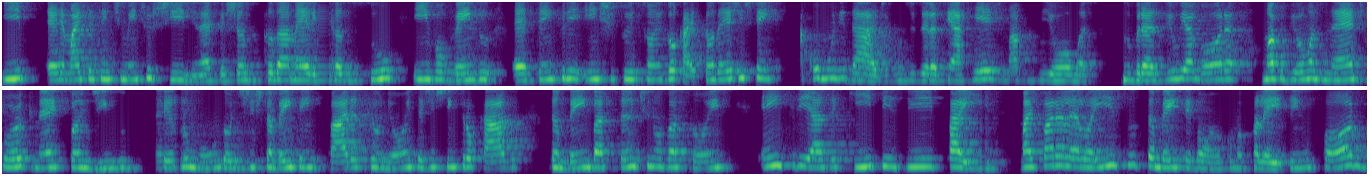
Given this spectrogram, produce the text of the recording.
e é, mais recentemente o Chile, né, fechando toda a América do Sul e envolvendo é, sempre instituições locais. Então, daí a gente tem a comunidade, vamos dizer assim, a rede Map Biomas no Brasil e agora o Map Biomas Network, né, expandindo pelo mundo, onde a gente também tem várias reuniões e a gente tem trocado também bastante inovações entre as equipes e países. Mas, paralelo a isso, também tem, bom, como eu falei, tem um fórum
